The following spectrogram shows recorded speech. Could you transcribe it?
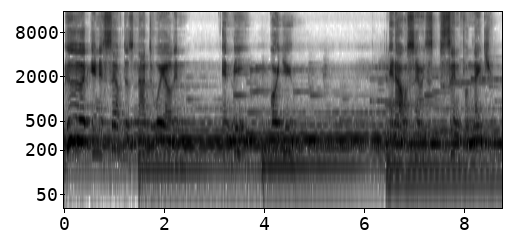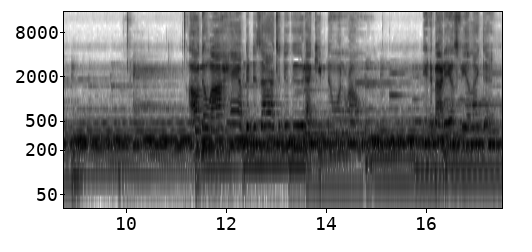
good in itself does not dwell in, in me or you, in our sin, sinful nature. Although I have the desire to do good, I keep doing wrong. Anybody else feel like that?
